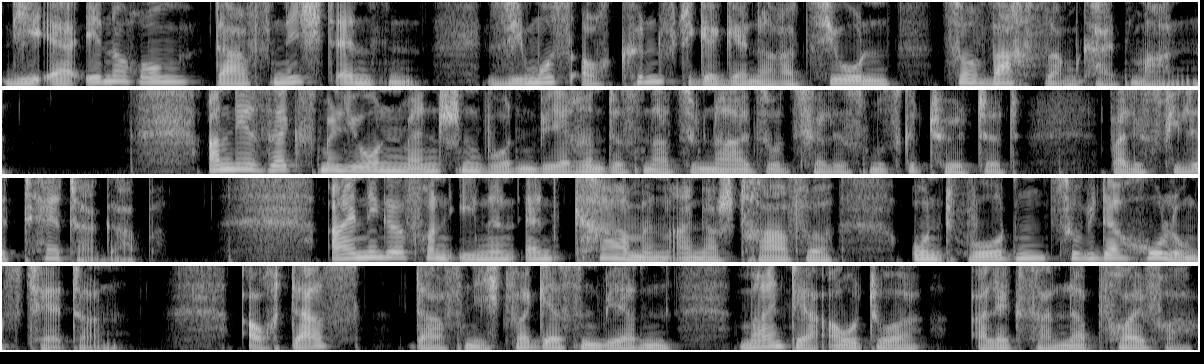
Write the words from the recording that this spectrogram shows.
die Erinnerung darf nicht enden, sie muss auch künftige Generationen zur Wachsamkeit mahnen. An die sechs Millionen Menschen wurden während des Nationalsozialismus getötet, weil es viele Täter gab. Einige von ihnen entkamen einer Strafe und wurden zu Wiederholungstätern. Auch das darf nicht vergessen werden, meint der Autor Alexander Pfeuffer.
